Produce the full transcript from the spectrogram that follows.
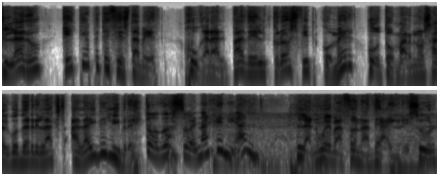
Claro, ¿qué te apetece esta vez? ¿Jugar al pádel, crossfit, comer o tomarnos algo de relax al aire libre? Todo suena genial. La nueva zona de Aire Sur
